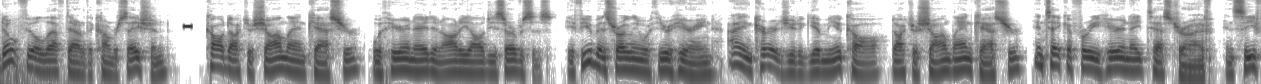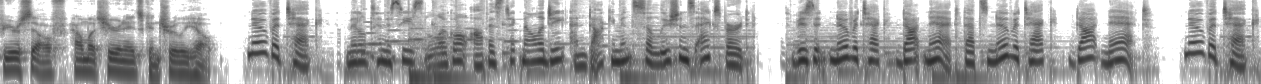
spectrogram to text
Don't feel left out of the conversation. Call Dr. Sean Lancaster with Hearing Aid and Audiology Services. If you've been struggling with your hearing, I encourage you to give me a call, Dr. Sean Lancaster, and take a free hearing aid test drive and see for yourself how much hearing aids can truly help. Novatech, Middle Tennessee's local office technology and document solutions expert. Visit novatech.net. That's novatech.net. Novatech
